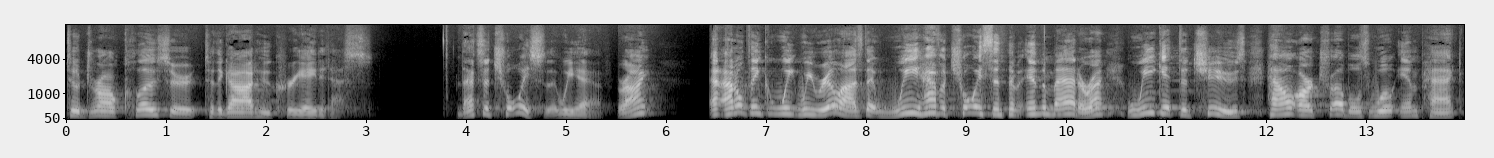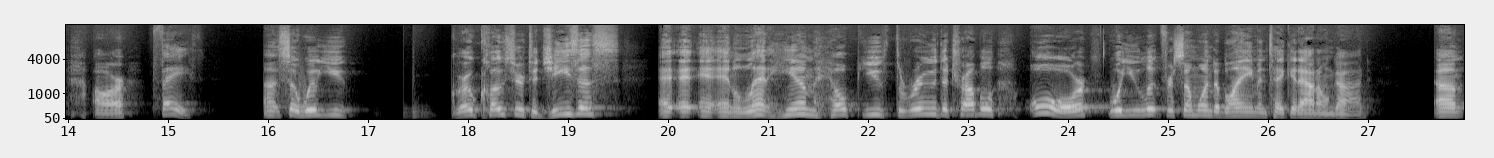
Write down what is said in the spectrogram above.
to draw closer to the God who created us? That's a choice that we have, right? And I don't think we, we realize that we have a choice in the, in the matter, right? We get to choose how our troubles will impact our faith. Uh, so, will you grow closer to Jesus and, and, let Him help you through the trouble? Or will you look for someone to blame and take it out on God? Um,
